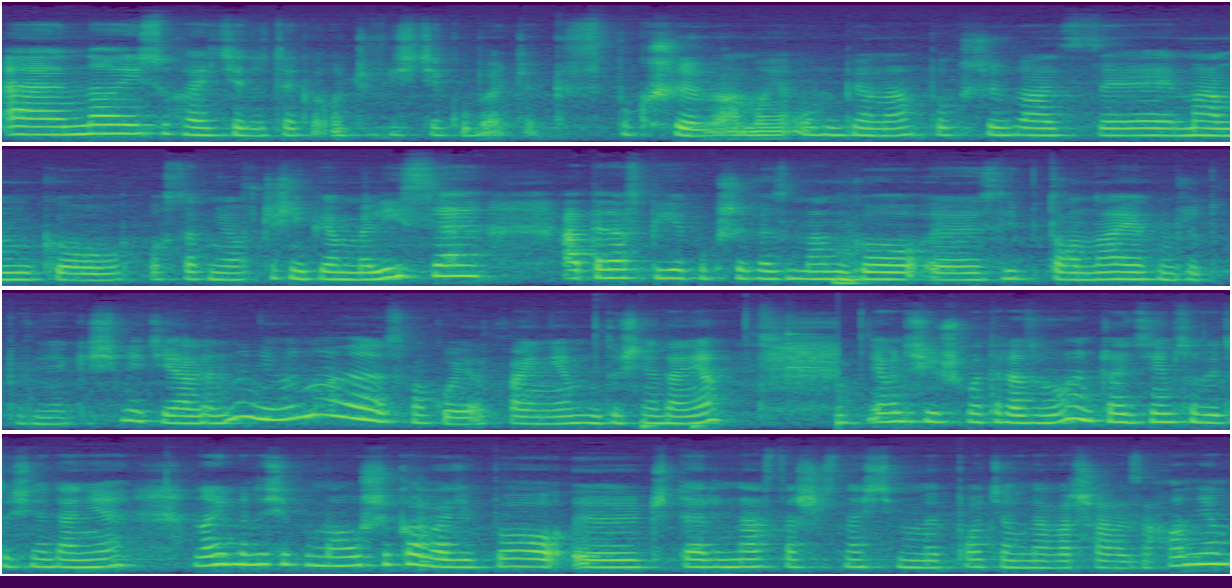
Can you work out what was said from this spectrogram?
E, no i słuchajcie, do tego oczywiście kubeczek z pokrzywa, moja ulubiona pokrzywa z mango. Ostatnio wcześniej piłam melisę, a teraz piję pokrzywę z mango e, z Liptona. Ja wiem, że to pewnie jakieś śmieci, ale no nie wiem, no ale smakuje fajnie do śniadania. Ja będę się już chyba teraz wyłączać, zjem sobie to śniadanie, no i będę się pomału szykować, bo y, 14.16 mamy pociąg na Warszawę Zachodnią,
